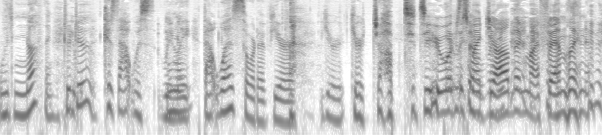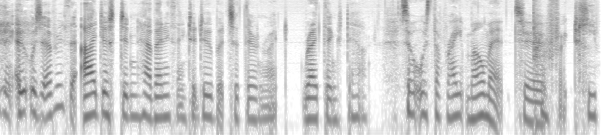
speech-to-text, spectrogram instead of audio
with nothing to do. because that was You know? really that was sort of your your your job to do. or It was so, my right? job and my family and everything. It was everything. I just didn't have anything to do but sit there and write write things down. So it was the right moment to Perfect. keep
